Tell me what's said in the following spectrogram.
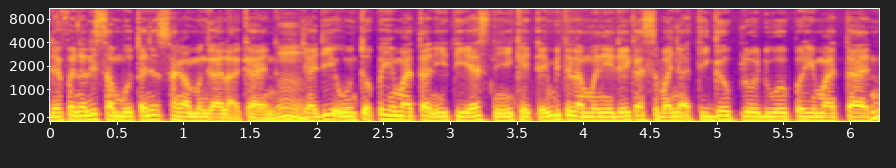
definitely sambutannya sangat menggalakkan. Hmm. Jadi untuk perkhidmatan ETS ni KTM telah menyediakan sebanyak 32 perkhidmatan.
